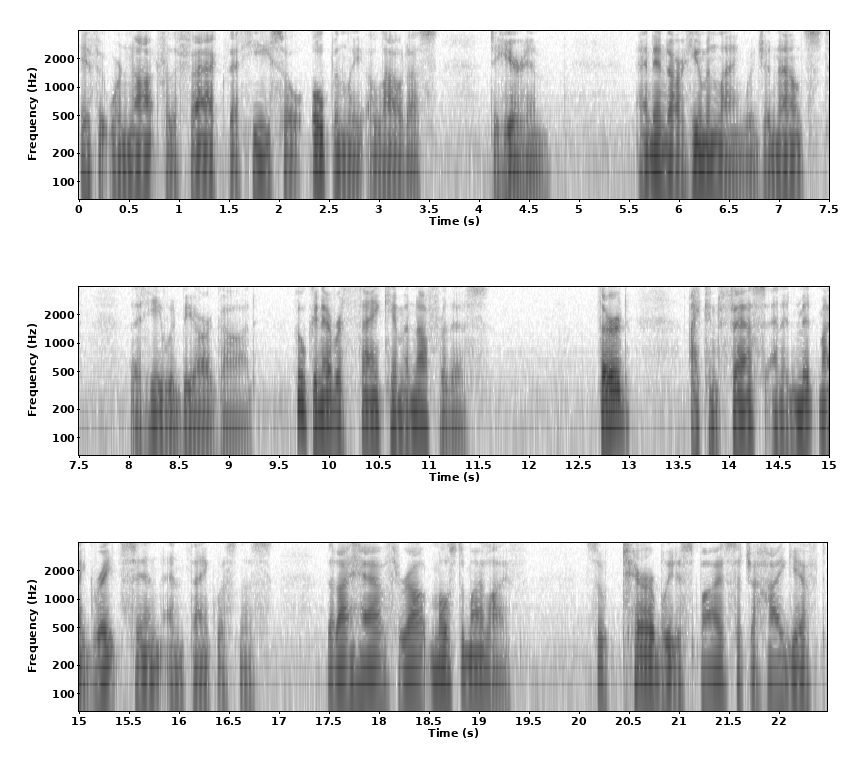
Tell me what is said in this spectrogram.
if it were not for the fact that He so openly allowed us to hear Him, and in our human language announced that He would be our God. Who can ever thank Him enough for this? Third, I confess and admit my great sin and thanklessness that I have throughout most of my life, so terribly despised such a high gift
